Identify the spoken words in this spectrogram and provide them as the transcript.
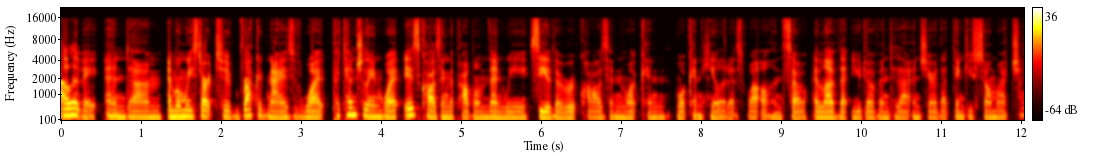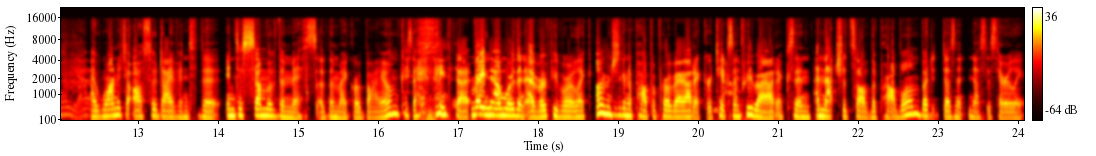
elevate. And um and when we start to recognize what potentially and what is causing the problem then we see the root cause and what can what can heal it as well. And so i love that you dove into that and shared that. Thank you so much. Oh, yeah. i wanted to also dive into the into some of the myths of the microbiome because i think that right now more than ever people are like oh, i'm just going to pop a probiotic or take yeah. some prebiotics and and that should solve the problem but it doesn't necessarily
